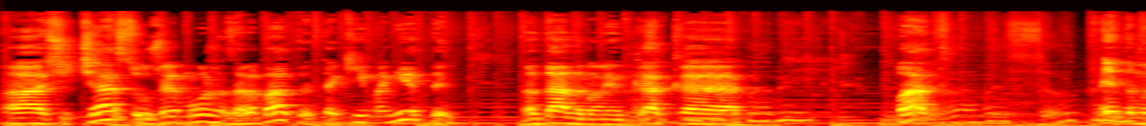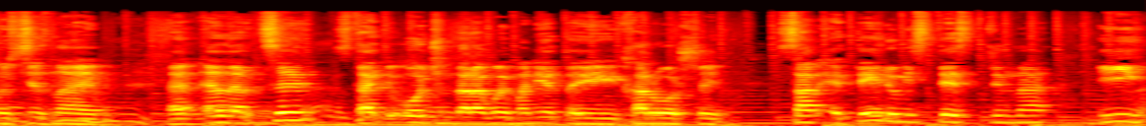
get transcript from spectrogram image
А сейчас уже можно зарабатывать такие монеты на данный момент, как э, BAT, это мы все знаем, э, LRC, кстати, очень дорогой монетой и хороший, сам Ethereum, естественно, и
